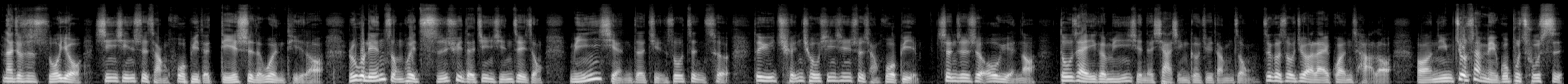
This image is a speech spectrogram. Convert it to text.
那就是所有新兴市场货币的跌势的问题了。如果联总会持续的进行这种明显的紧缩政策，对于全球新兴市场货币，甚至是欧元呢，都在一个明显的下行格局当中。这个时候就要来观察了啊！你就算美国不出事，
